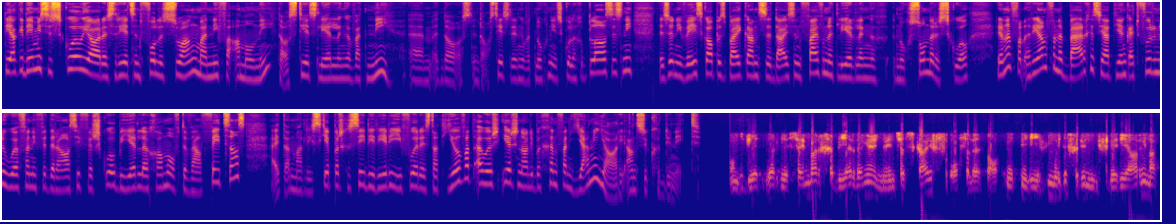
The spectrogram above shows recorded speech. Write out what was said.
Die akademiese skooljaar is reeds in volle swang, maar nie vir almal nie. Daar's steeds leerders wat nie ehm um, daar's en daar's steeds leerders wat nog nie in skole geplaas is nie. Dis in die Weskaap is bykans 1500 leerders nog sonder 'n skool. Rian van Rian van der Berg is die adjunk uitvoerende hoof van die Federasie vir Skoolbeheerliggame oftewel FETSAS. Hy het aan Marlie Skeepers gesê die rede hiervoor is dat heelwat ouers eers na die begin van Januarie aansoek gedoen het. Ons weet oor Desember gebeur dinge en mense skuif of hulle dalk net nie die moeite vir die vir die jaar nie, maar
